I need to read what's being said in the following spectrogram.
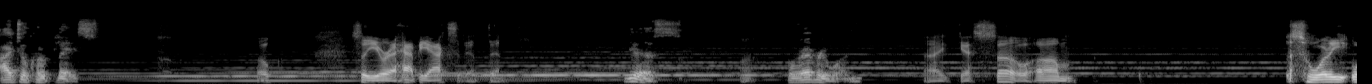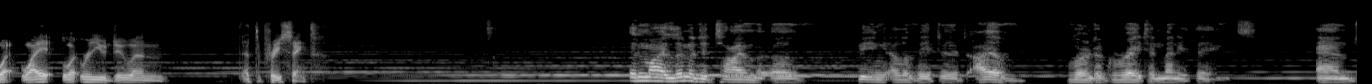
I took her place. Oh, so you're a happy accident then. Yes, Huh. for everyone. I guess so. Um, so what are you? What? Why? What were you doing at the precinct? in my limited time of being elevated, I have learned a great and many things. And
